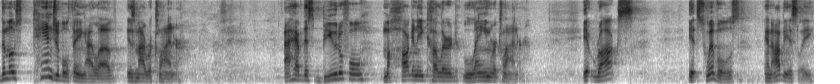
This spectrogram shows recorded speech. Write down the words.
the most tangible thing I love is my recliner. I have this beautiful mahogany colored lane recliner. It rocks, it swivels, and obviously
